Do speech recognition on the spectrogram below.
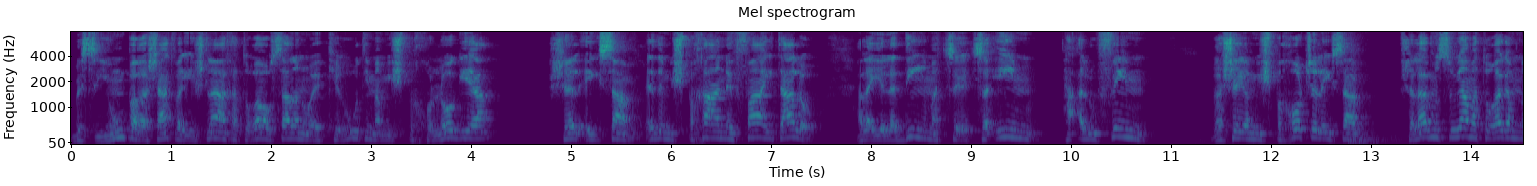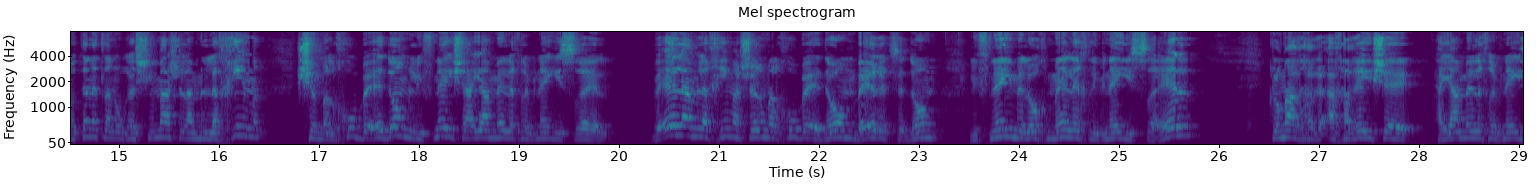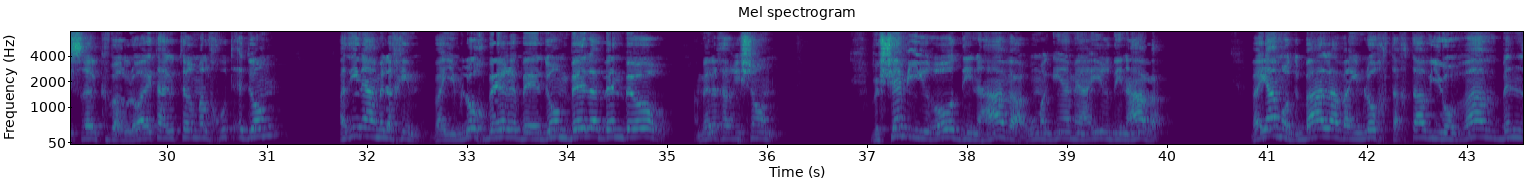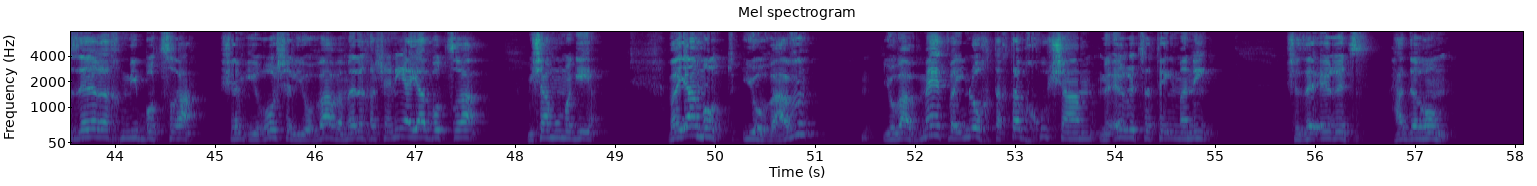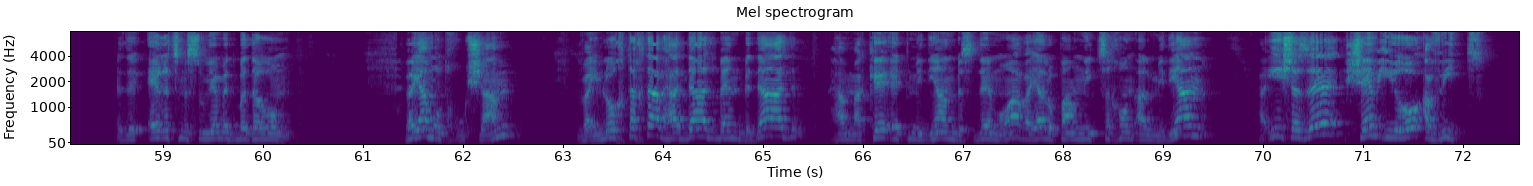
בסיום פרשת וישלח התורה עושה לנו היכרות עם המשפחולוגיה של עשיו. איזה משפחה ענפה הייתה לו. על הילדים, הצאצאים, האלופים, ראשי המשפחות של עשיו. בשלב מסוים התורה גם נותנת לנו רשימה של המלכים שמלכו באדום לפני שהיה מלך לבני ישראל. ואלה המלכים אשר מלכו באדום, בארץ אדום, לפני מלוך מלך לבני ישראל. כלומר, אחרי שהיה מלך לבני ישראל כבר לא הייתה יותר מלכות אדום. אז הנה המלכים, וימלוך באדום בלה בן באור, המלך הראשון. ושם עירו דנהבה, הוא מגיע מהעיר דנהבה. וימוד בלה וימלוך תחתיו יובב בן זרח מבוצרה. שם עירו של יובב, המלך השני, היה בוצרה. משם הוא מגיע. וימות יובב, יובב מת, וימלוך תחתיו חושם מארץ התימני, שזה ארץ הדרום. איזה ארץ מסוימת בדרום. וימות חושם, וימלוך תחתיו הדד בן בדד, המכה את מדיין בשדה מואב, היה לו פעם ניצחון על מדיין. האיש הזה, שם עירו אבית.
